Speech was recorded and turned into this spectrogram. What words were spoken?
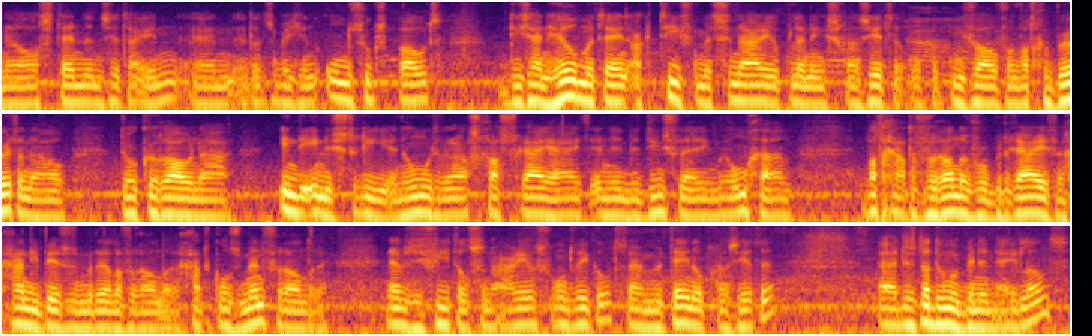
NL Stenden zit daarin en dat is een beetje een onderzoekspoot. Die zijn heel meteen actief met scenario plannings gaan zitten op het niveau van wat gebeurt er nou door corona in de industrie en hoe moeten we daar als gastvrijheid en in de dienstverlening mee omgaan. Wat gaat er veranderen voor bedrijven? Gaan die businessmodellen veranderen? Gaat de consument veranderen? Daar hebben ze viertal scenario's voor ontwikkeld. Daar zijn we meteen op gaan zitten. Uh, dus dat doen we binnen Nederland.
